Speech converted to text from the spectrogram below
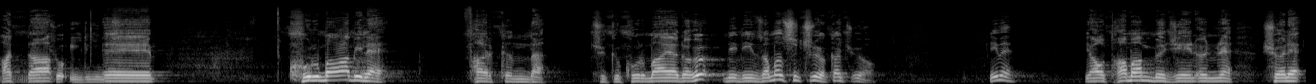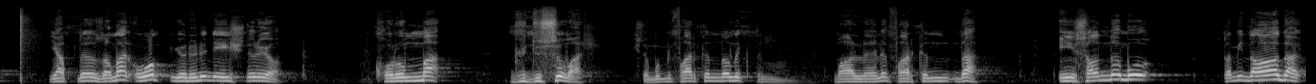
Hatta Çok ilginç. e, kurbağa bile farkında. Çünkü kurbağaya da hı dediğin zaman sıçrıyor, kaçıyor. Değil mi? Ya o tamam böceğin önüne şöyle yaptığın zaman hop yönünü değiştiriyor. Korunma güdüsü var. İşte bu bir farkındalıktır. Varlığının farkında. İnsanda bu tabii daha da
